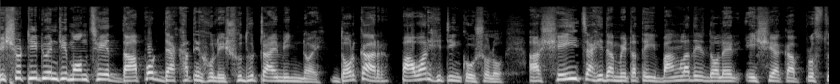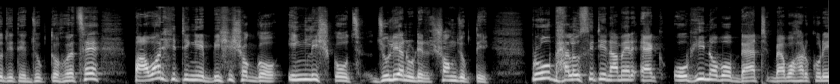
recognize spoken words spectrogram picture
বিশ্ব টি টোয়েন্টি মঞ্চে দাপট দেখাতে হলে শুধু টাইমিং নয়, দরকার পাওয়ার হিটিং কৌশলও। আর সেই চাহিদা মেটাতেই বাংলাদেশ দলের এশিয়া কাপ প্রস্তুতিতে যুক্ত হয়েছে পাওয়ার হিটিংয়ে বিশেষজ্ঞ ইংলিশ কোচ জুলিয়ান উডের সংযুক্তি। প্রো ভ্যালোসিটি নামের এক অভিনব ব্যাট ব্যবহার করে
